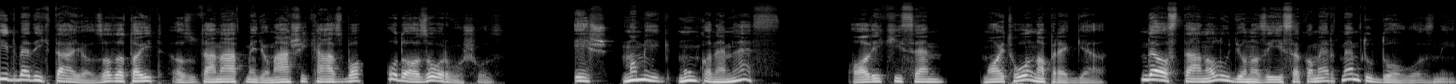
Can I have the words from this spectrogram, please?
Itt bediktálja az adatait, azután átmegy a másik házba, oda az orvoshoz. És ma még munka nem lesz? Alig hiszem, majd holnap reggel, de aztán aludjon az éjszaka, mert nem tud dolgozni.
